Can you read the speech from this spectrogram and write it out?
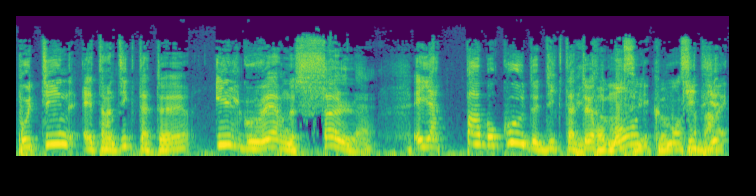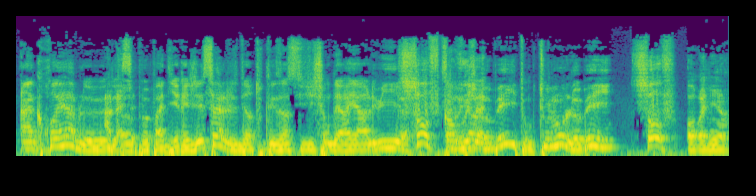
Poutine est un dictateur, il gouverne seul. Et il y a pas beaucoup de dictateurs au monde Comment ça qui paraît incroyable. Ah, bah, on peut pas diriger seul. Je veux dire, toutes les institutions derrière lui. euh, Sauf quand vous êtes-. Donc tout le monde l'obéit. Sauf, Aurélien,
